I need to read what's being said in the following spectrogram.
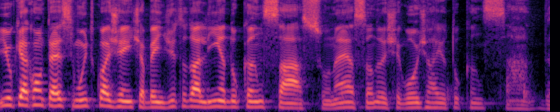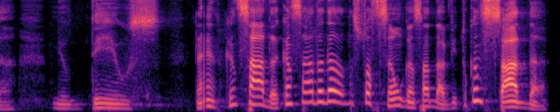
E o que acontece muito com a gente, a bendita da linha do cansaço, né? A Sandra chegou hoje, ai, eu estou cansada, meu Deus, né? Cansada, cansada da, da situação, cansada da vida, estou cansada.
